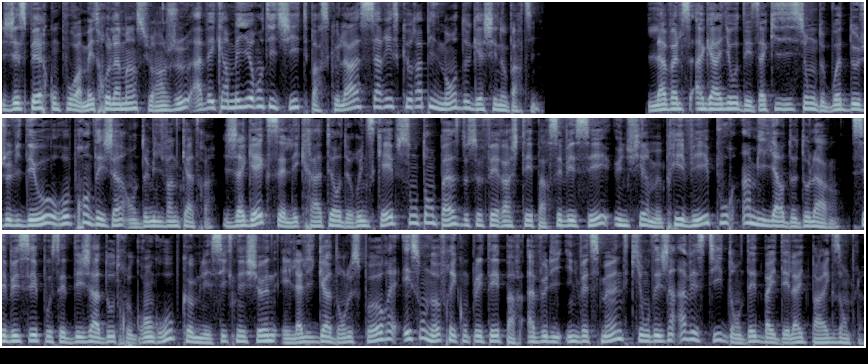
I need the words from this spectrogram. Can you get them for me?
J'espère qu'on pourra mettre la main sur un jeu avec un meilleur anti-cheat parce que là, ça risque rapidement de gâcher nos parties. La valse agario des acquisitions de boîtes de jeux vidéo reprend déjà en 2024. Jagex, les créateurs de RuneScape, sont en passe de se faire acheter par CVC, une firme privée, pour 1 milliard de dollars. CVC possède déjà d'autres grands groupes comme les Six Nations et la Liga dans le sport, et son offre est complétée par Avely Investment qui ont déjà investi dans Dead by Daylight par exemple.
